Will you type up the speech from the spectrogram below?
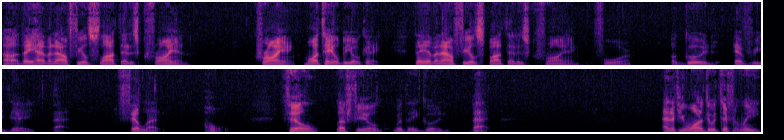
Uh, they have an outfield slot that is crying, crying. Marte will be okay. They have an outfield spot that is crying for a good everyday bat. Fill that hole. Fill left field with a good bat. And if you want to do it differently,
